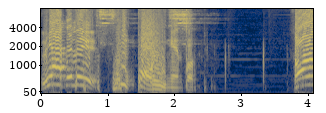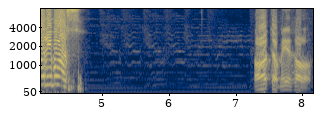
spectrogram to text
lihat ini. Victory ngentot. Solo nih bos. Oh, coba ini solo.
